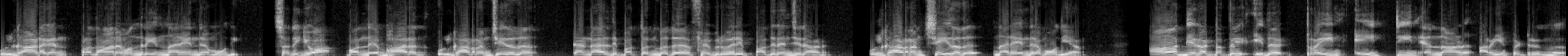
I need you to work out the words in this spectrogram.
ഉദ്ഘാടകൻ പ്രധാനമന്ത്രി നരേന്ദ്രമോദി. ശ്രദ്ധിക്കുക വന്ദേ ഭാരത് ഉദ്ഘാടനം ചെയ്തത് രണ്ടായിരത്തി പത്തൊൻപത് ഫെബ്രുവരി പതിനഞ്ചിനാണ്. ഉദ്ഘാടനം ചെയ്തത് നരേന്ദ്രമോദിയാണ്. ആദ്യഘട്ടത്തിൽ ഇത് ട്രെയിൻ എയ്റ്റീൻ എന്നാണ് അറിയപ്പെട്ടിരുന്നത്.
